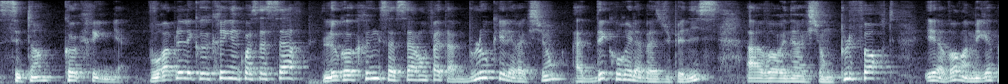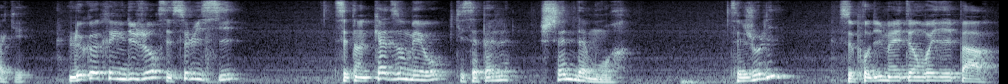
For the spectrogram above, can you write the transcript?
C'est un cock ring. Vous vous rappelez les cock rings à quoi ça sert? Le cock ring, ça sert en fait à bloquer l'érection, à décorer la base du pénis, à avoir une érection plus forte et à avoir un méga paquet. Le cock ring du jour, c'est celui-ci. C'est un Kazomeo qui s'appelle Chaîne d'amour. C'est joli ce produit m'a été envoyé par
